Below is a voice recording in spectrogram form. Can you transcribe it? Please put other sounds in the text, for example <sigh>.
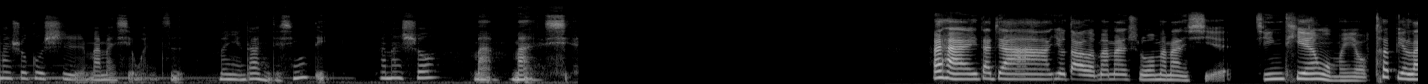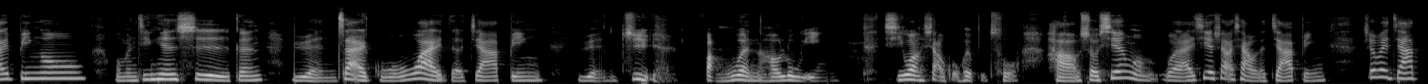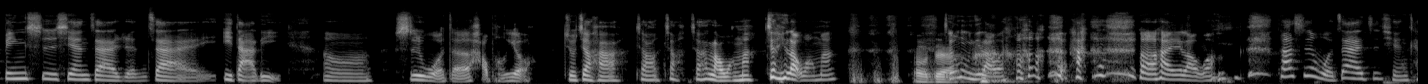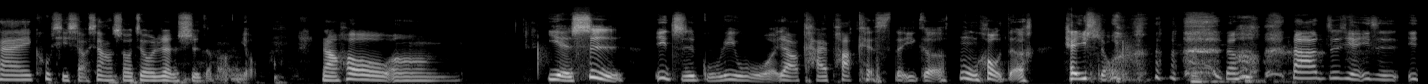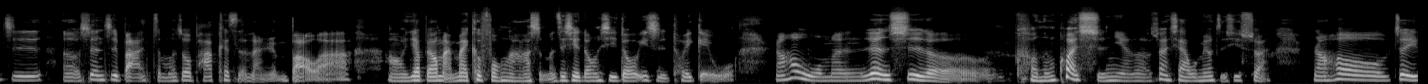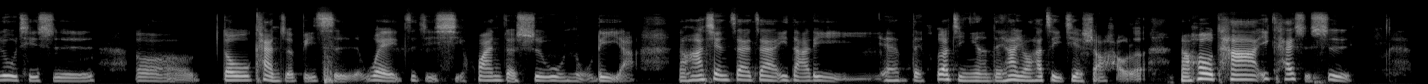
慢慢说故事，慢慢写文字，蔓延到你的心底。慢慢说，慢慢写。嗨嗨，大家又到了慢慢说慢慢写。今天我们有特别来宾哦，我们今天是跟远在国外的嘉宾远距访问，然后录音。希望效果会不错。好，首先我我来介绍一下我的嘉宾。这位嘉宾是现在人在意大利，嗯，是我的好朋友，就叫他叫叫叫他老王吗？叫你老王吗？<laughs> 哦，对、啊，称呼你老王。<laughs> 哈，嗨，老王，他是我在之前开酷奇小巷的时候就认识的朋友，然后嗯，也是。一直鼓励我要开 podcast 的一个幕后的黑手，<laughs> 然后他之前一直一直呃，甚至把怎么做 podcast 的懒人包啊，啊、呃，要不要买麦克风啊，什么这些东西都一直推给我。然后我们认识了可能快十年了，算下来我没有仔细算。然后这一路其实呃。都看着彼此为自己喜欢的事物努力呀、然后他现在在意大利，哎，对，不知道几年了。等一下由他自己介绍好了。然后他一开始是，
